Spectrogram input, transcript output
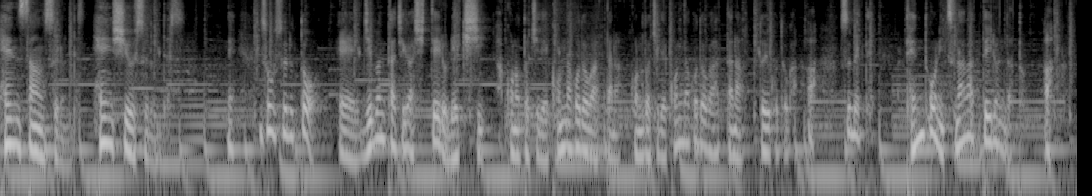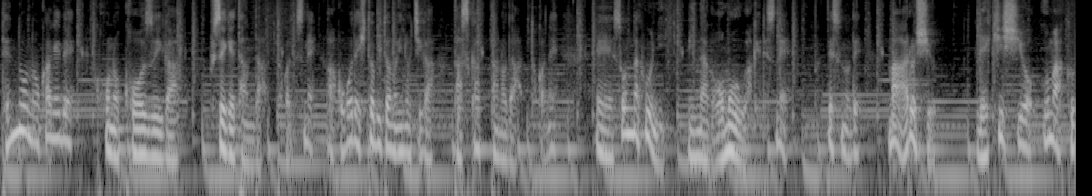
編纂するんです編集するんです。ね、そうすると、えー、自分たちが知っている歴史あこの土地でこんなことがあったなこの土地でこんなことがあったなということがあ全て天皇につながっているんだと。あ天皇のおかげでここの洪水が防げたんだとかですね。あここで人々の命が助かったのだとかね、えー、そんな風にみんなが思うわけですね。ですのでまあある種歴史をうまく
